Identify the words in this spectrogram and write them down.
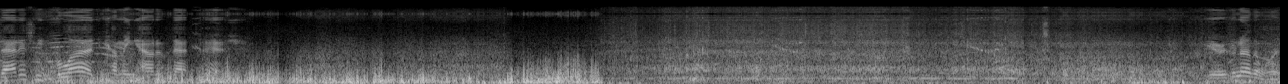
That isn't blood coming out of that fish. Here's another one.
